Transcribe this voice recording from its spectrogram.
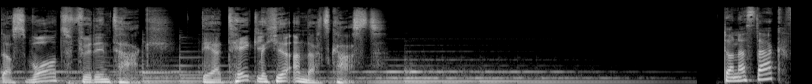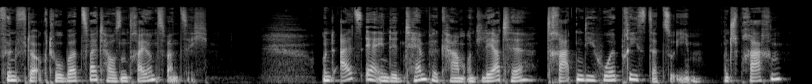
Das Wort für den Tag. Der tägliche Andachtscast. Donnerstag, 5. Oktober 2023. Und als er in den Tempel kam und lehrte, traten die Hohepriester zu ihm und sprachen,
